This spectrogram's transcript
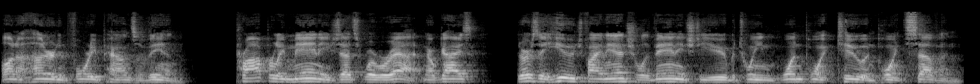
on 140 pounds of N. Properly managed, that's where we're at. Now, guys, there's a huge financial advantage to you between 1.2 and 0.7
